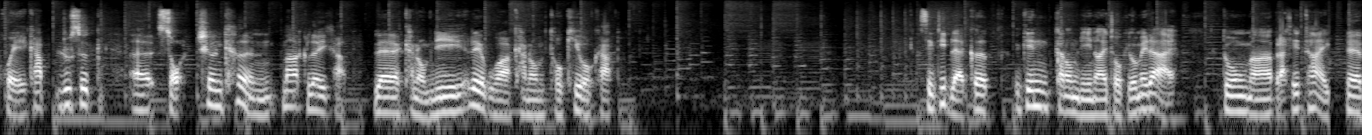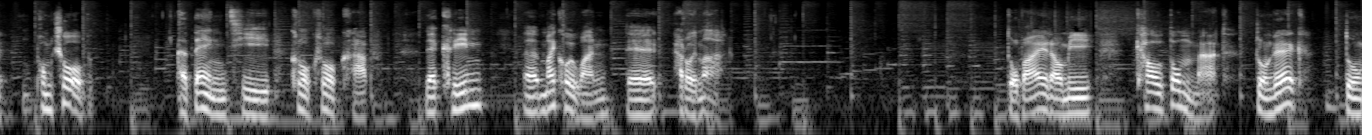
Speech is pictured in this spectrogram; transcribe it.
หวยครับ รู้สึกสดชื่นขึ้นมากเลยครับ และขนมนี้เรียกว่าขนมโตเกียวครับ สิ่งที่แปลกคือกินขนมนี้ในโตเกียวไม่ได้ต้องมาประเทศไทยแต่ผมชอบแป้งที่โครบโครบครับ และครีมไม่ค่อยหวานแต่อร่อยมาก ต่อไปเรามี ข้าวต้มมัดตรงแรกตรง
